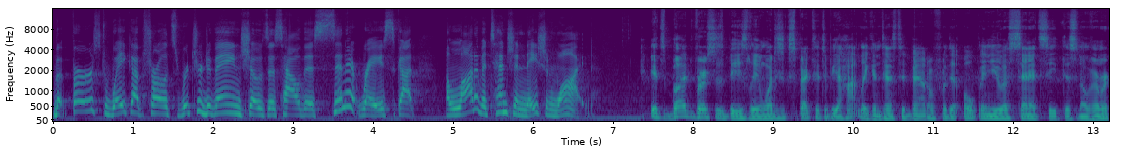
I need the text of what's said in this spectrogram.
But first, Wake Up Charlotte's Richard Devane shows us how this Senate race got a lot of attention nationwide. It's Budd versus Beasley in what is expected to be a hotly contested battle for the open U.S. Senate seat this November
